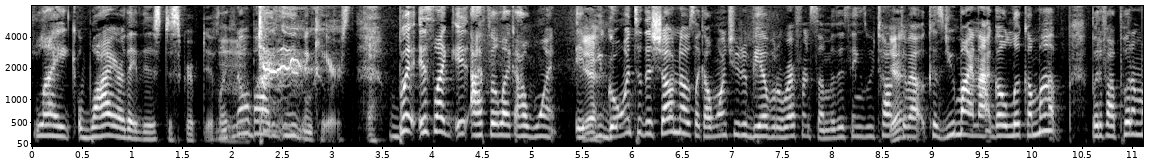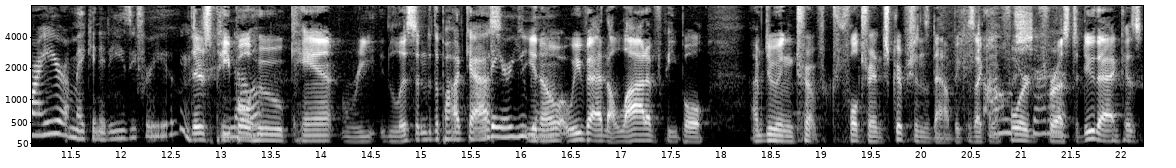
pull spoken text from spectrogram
like why are they this descriptive Mm. like nobody even cares but it's like it, i feel like i want if Yeah. you go into the show notes like i want you to be able to reference some of the things we talked Yeah. about because you might not go look them up but if i put them right here i'm making it easy for you There's people know? who can't re- listen to the podcast. There you know, go. we've had a lot of people. I'm doing tr- full transcriptions now because I can Oh, afford for us to do that because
